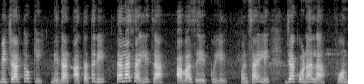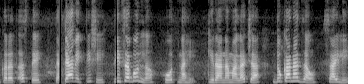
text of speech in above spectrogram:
विचारतो की निदान आता तरी त्याला सायलीचा आवाज ऐकू येईल. पण सायली ज्या कोणाला फोन करत असते त्या त्या व्यक्तीशी तिचं बोलणं होत नाही. किराणा मालाच्या दुकानात जाऊन सायली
